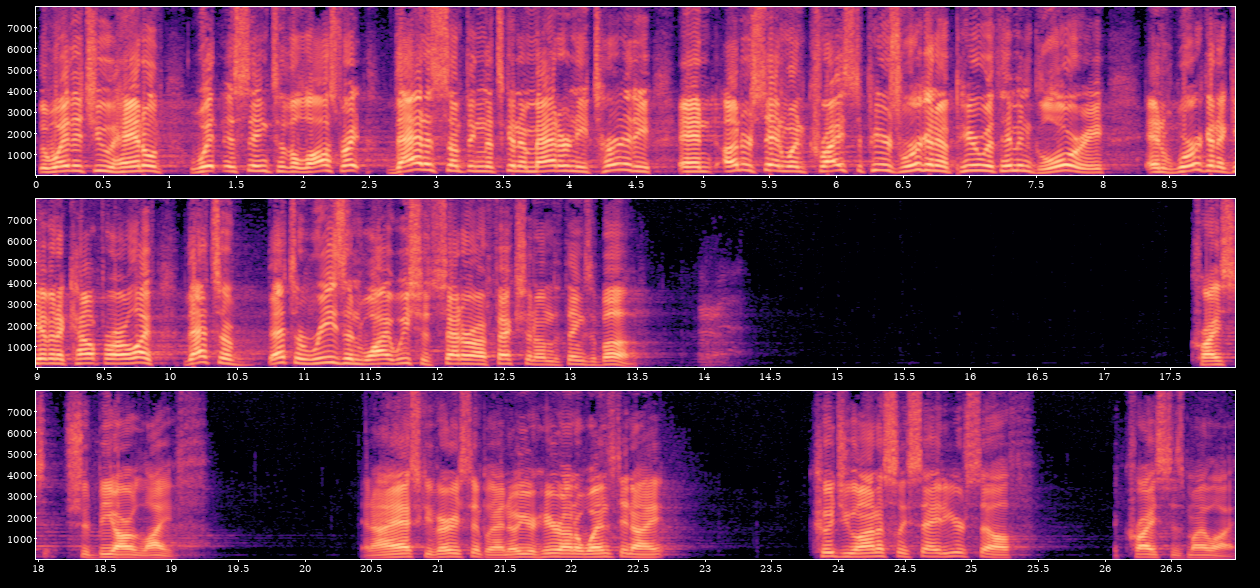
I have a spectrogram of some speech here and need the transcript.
the way that you handled witnessing to the lost, right? That is something that's going to matter in eternity. And understand when Christ appears, we're going to appear with him in glory and we're going to give an account for our life. That's a, that's a reason why we should set our affection on the things above. Christ should be our life. And I ask you very simply I know you're here on a Wednesday night. Could you honestly say to yourself that Christ is my life?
